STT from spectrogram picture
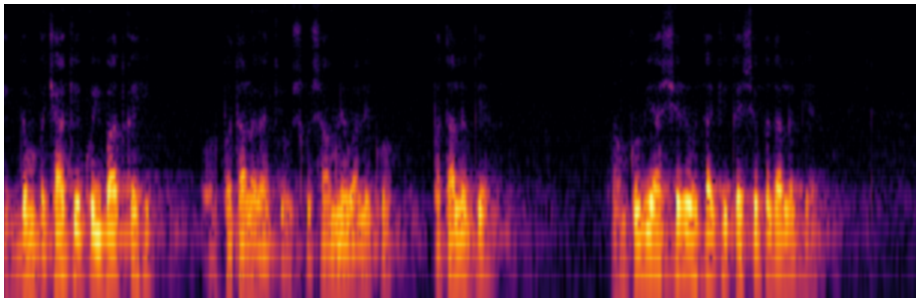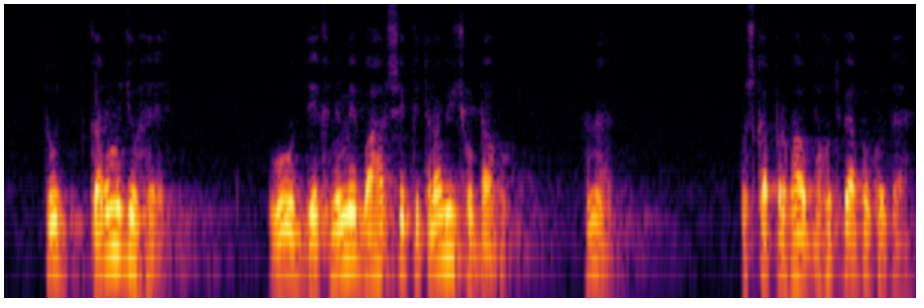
एकदम बचा के कोई बात कही। और पता लगा कि उसको सामने वाले को पता लग गया। तो हमको भी आश्चर्य होता कि कैसे पता लग गया। तो कर्म जो है, वो देखने में बाहर से कितना भी छोटा हो, है ना, उसका प्रभाव बहुत व्यापक होता है।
